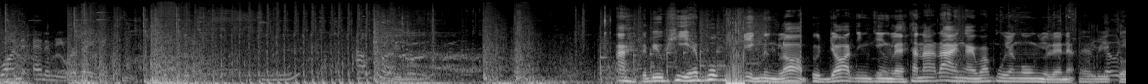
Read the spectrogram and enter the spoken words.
One enemy remaining. Out for a move. อะ WP ให้พวกอีกหนึ่งรอบ สุดยอดจริง ๆ เลย ชนะได้ไงวะ กูยังงงอยู่เลยเนี่ย There we go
